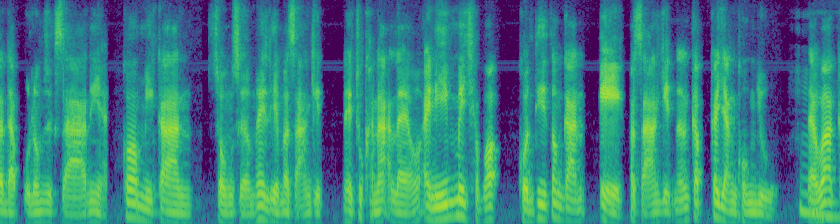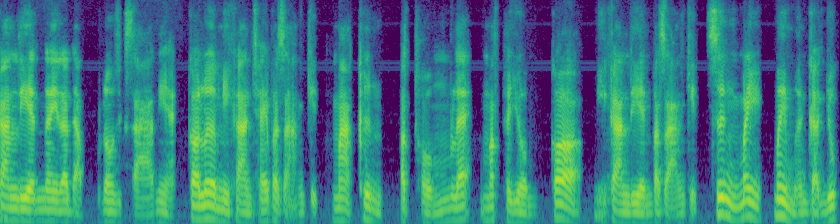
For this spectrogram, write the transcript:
ระดับอุดมศึกษาเนี่ยก็มีการส่งเสริมให้เรียนภาษาอังกฤษในทุกคณะแล้วไอ้นี้ไม่เฉพาะคนที่ต้องการเอกภาษาอังกฤษนั้นก็ก็ยังคงอยู่ แต่ว่าการเรียนในระดับอุดมศึกษาเนี่ยก็เริ่มมีการใช้ภาษาอังกฤษมากขึ้นประถมและมัธยมก็มีการเรียนภาษาอังกฤษ ซึ่งไม่ไม่เหมือนกับยุค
